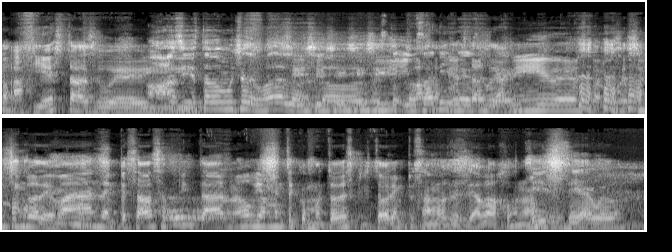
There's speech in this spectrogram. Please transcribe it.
a fiestas, güey. Ah, sí, estaba mucho de moda los, Sí, sí, sí, sí, sí. este, los Ibas a animes, fiestas de animes, conoces un chingo de banda, empezabas a pintar, ¿no? Obviamente, como todo escritor, empezamos desde abajo, ¿no? Sí, sí, sí, a huevo.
